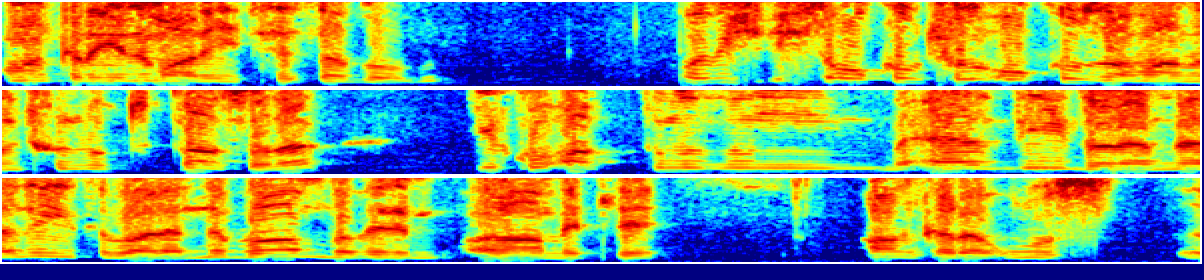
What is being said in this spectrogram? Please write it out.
Ankara Yeni Mahalle İlçesi'ne doğdum. O işte okul okul zamanı çocukluktan sonra ilk o aklımızın erdiği dönemlerde itibaren de babam da benim rahmetli Ankara Ulus e,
